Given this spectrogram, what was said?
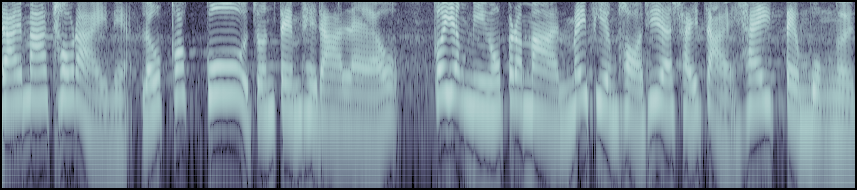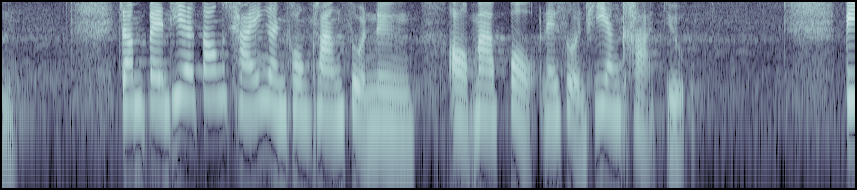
ได้มากเท่าไหร่เนี่ยแล้วก็กู้จนเต็มเพดานแล้ว ก็ยังมีงบประมาณไม่เพียงพอที่จะใช้จ่ายให้เต็มวงเงินจำเป็นที่จะต้องใช้เงินคงคลังส่วนหนึ่งออกมาโปะในส่วนที่ยังขาดอยู่ ปี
